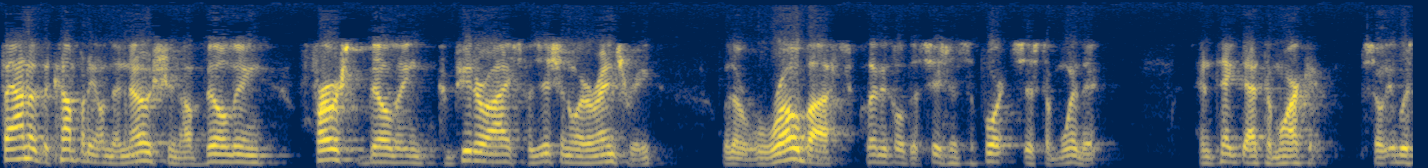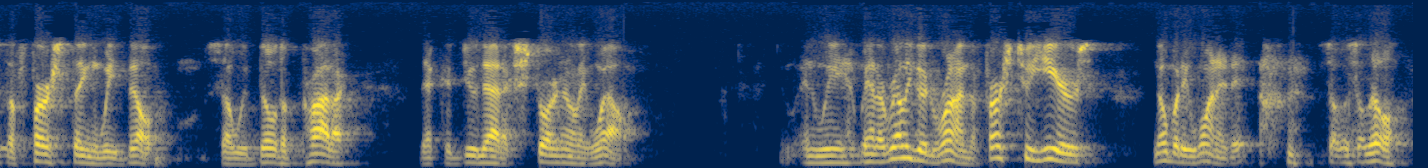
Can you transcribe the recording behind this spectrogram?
founded the company on the notion of building, first building computerized physician order entry with a robust clinical decision support system with it and take that to market. So it was the first thing we built. So we built a product that could do that extraordinarily well. And we, we had a really good run. The first two years, nobody wanted it. so it was a little,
